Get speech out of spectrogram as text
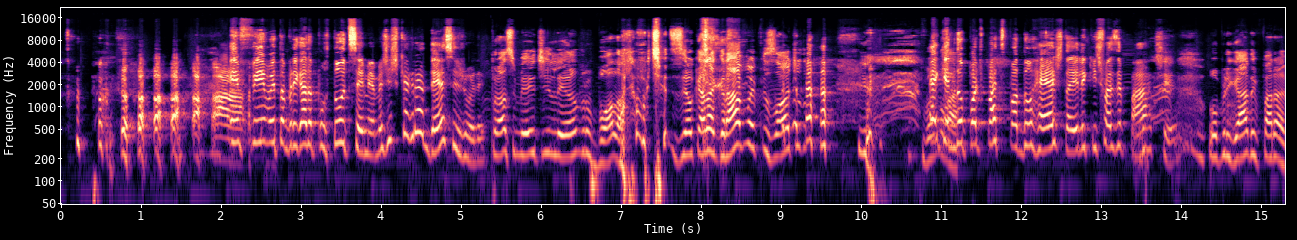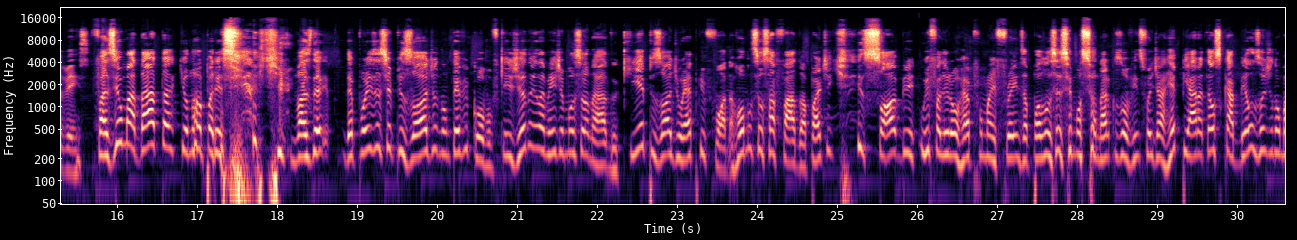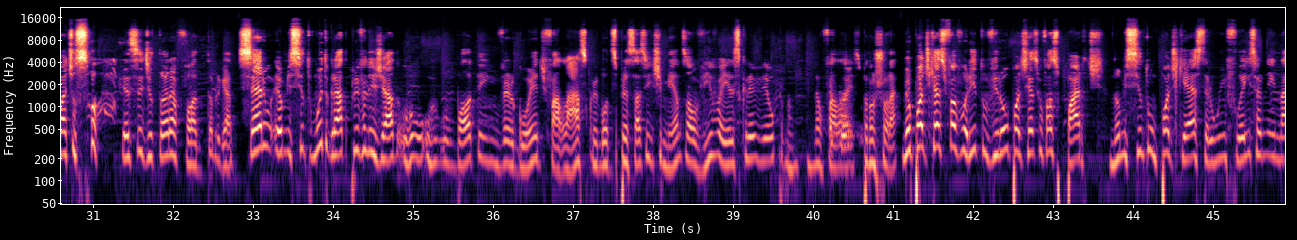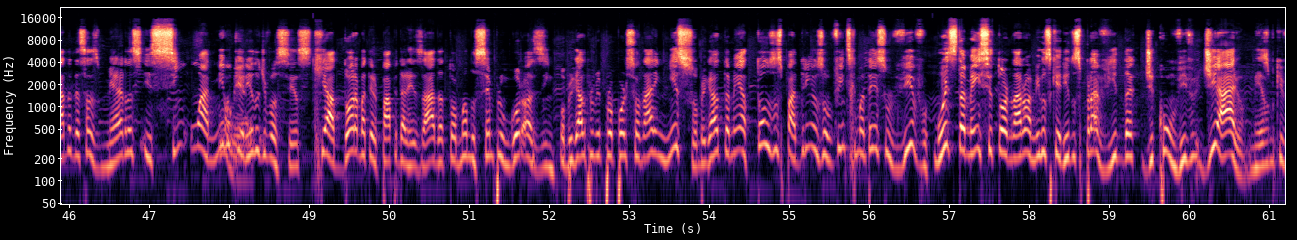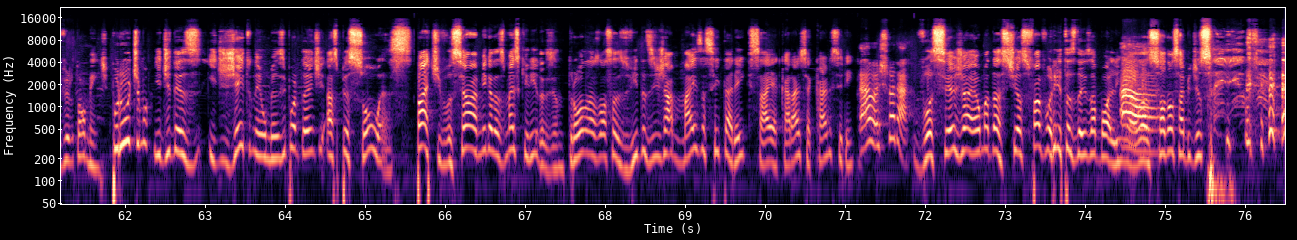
Enfim, muito obrigada por tudo, CMM. A gente que agradece, Júlia. Próximo meio de Leandro Bola. Olha, eu vou te dizer, o cara grava o episódio. do- é que lá. ele não pode participar do resto, ele quis fazer parte. Obrigado e parabéns. Fazia uma data que eu não aparecia aqui, mas Depois desse episódio, não teve como. Fiquei genuinamente emocionado. Que episódio épico e foda. Romulo, seu safado, a parte que sobe With a Little Help from My Friends após você se emocionar com os ouvintes foi de arrepiar até os cabelos onde não bate o sol. Esse editor é foda. Muito obrigado. Sério, eu me sinto muito grato, privilegiado. O, o, o Bola tem vergonha de falar, de expressar sentimentos ao vivo, aí ele escreveu pra não, não falar isso, pra não chorar. Meu podcast favorito virou o podcast que eu faço parte. Não me sinto um podcaster, um influencer, nem nada dessas merdas, e sim um amigo Uma querido de vocês, que adora bater papo e dar risada, tomando sempre um gorozinho. Obrigado por me proporcionarem isso. Obrigado também a todos os padrinhos ouvintes que mantêm isso vivo. Muitos também se tornaram amigos queridos pra vida de convívio diário, mesmo que virtualmente. Por último, e de, des- e de jeito nenhum menos importante, as pessoas. Pati, você é uma amiga das mais queridas, entrou nas nossas vidas e jamais aceitarei que saia. Caralho, isso é cárcere, hein? Ah, vai chorar. Você já é uma das tias favoritas da Isabolinha, Ah. ela só não sabe disso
